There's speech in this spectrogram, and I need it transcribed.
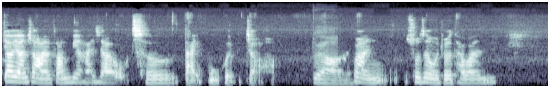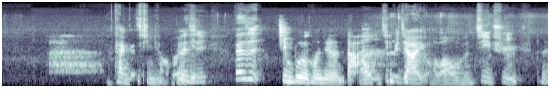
要养小孩方便，还是要有车代步会比较好。对啊，不然说真的，我觉得台湾叹个气啊，没关系。但是进步的空间很大。好，我们继续加油，好不好？我们继续对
